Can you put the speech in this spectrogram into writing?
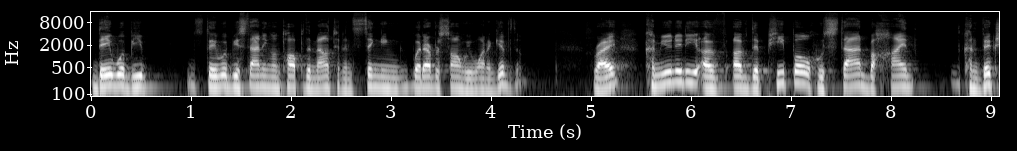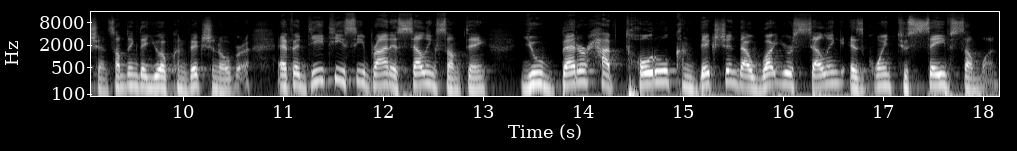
they would be they would be standing on top of the mountain and singing whatever song we want to give them right? Community of of the people who stand behind conviction, something that you have conviction over. If a DTC brand is selling something, you better have total conviction that what you're selling is going to save someone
